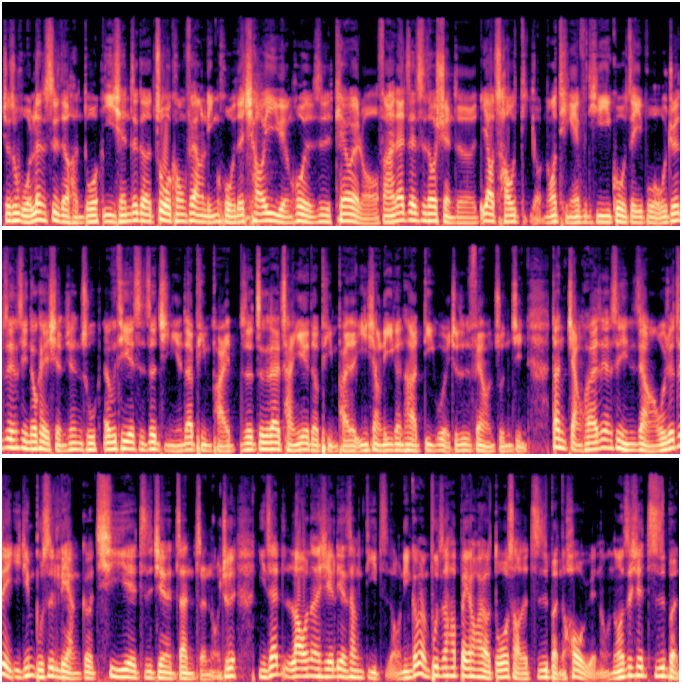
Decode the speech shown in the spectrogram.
就是我认识的很多以前这个做空非常灵活的交易员或者是 KOL，反而在这次都选择要抄底哦，然后挺 FTT 过这一波。我觉得这件事情都可以显现出 FTS 这几年在品牌这这个在产业的品牌的影响力跟它的地位，就是非常尊敬。但讲回来这件事情是这样，我觉得这已经不是两个企业之间的战争哦，就是你在捞那些链上地址哦，你根本不知道它背后还有多少的资。本的后援哦，然后这些资本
